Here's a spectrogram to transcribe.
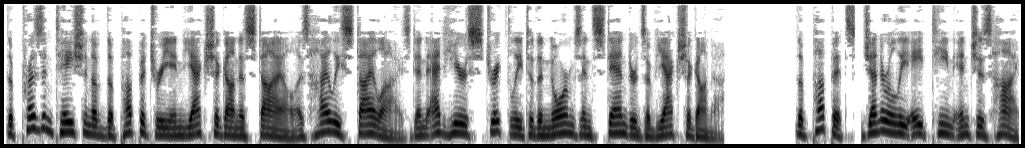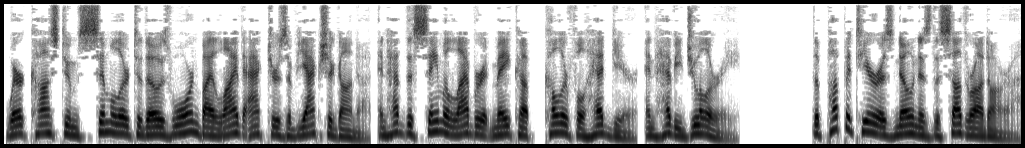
The presentation of the puppetry in Yakshagana style is highly stylized and adheres strictly to the norms and standards of Yakshagana. The puppets generally 18 inches high wear costumes similar to those worn by live actors of Yakshagana, and have the same elaborate makeup, colorful headgear, and heavy jewelry. The puppeteer is known as the Suthradhara.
